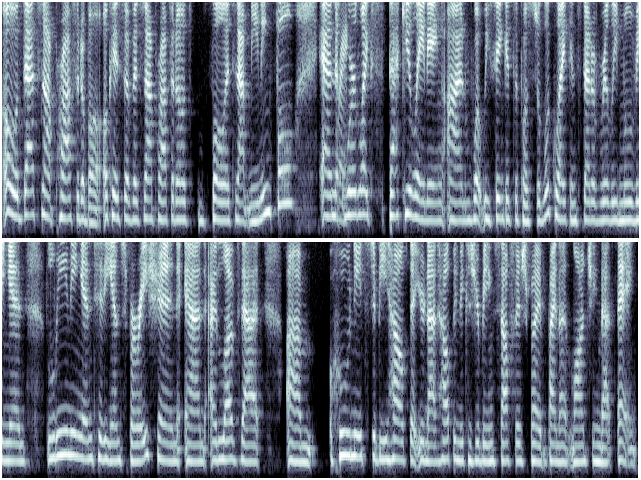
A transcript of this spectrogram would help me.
oh, that's not profitable? Okay, so if it's not profitable, it's not meaningful. And right. we're like speculating on what we think it's supposed to look like instead of really moving in, leaning into the inspiration. And I love that. Um, who needs to be helped that you're not helping because you're being selfish by by not launching that thing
